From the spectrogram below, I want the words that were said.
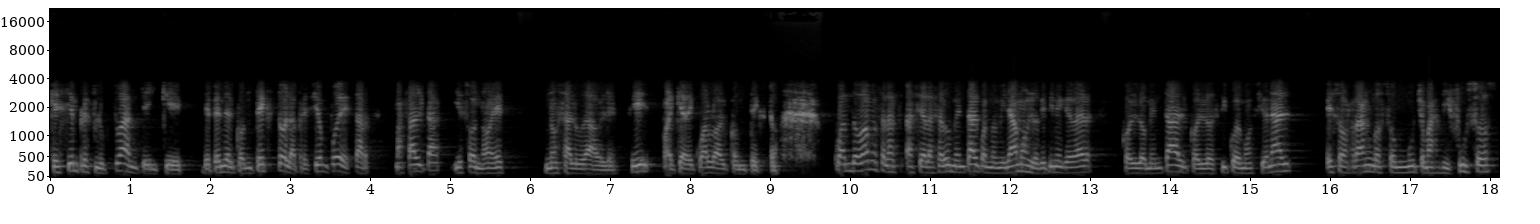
que es siempre fluctuante y que depende del contexto, la presión puede estar más alta y eso no es no saludable, ¿sí? Hay que adecuarlo al contexto. Cuando vamos hacia la salud mental, cuando miramos lo que tiene que ver con lo mental, con lo psicoemocional, esos rangos son mucho más difusos,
